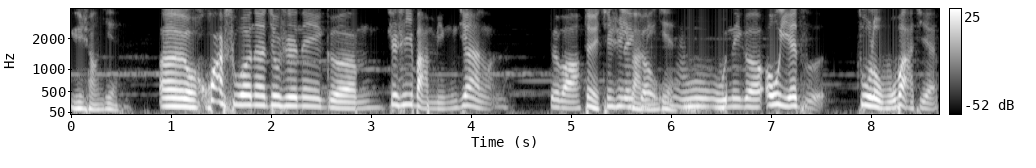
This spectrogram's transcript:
鱼肠剑，呃，话说呢，就是那个这是一把名剑了，对吧？对，这是一那个把名剑。吴吴那个欧冶子铸了五把剑，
